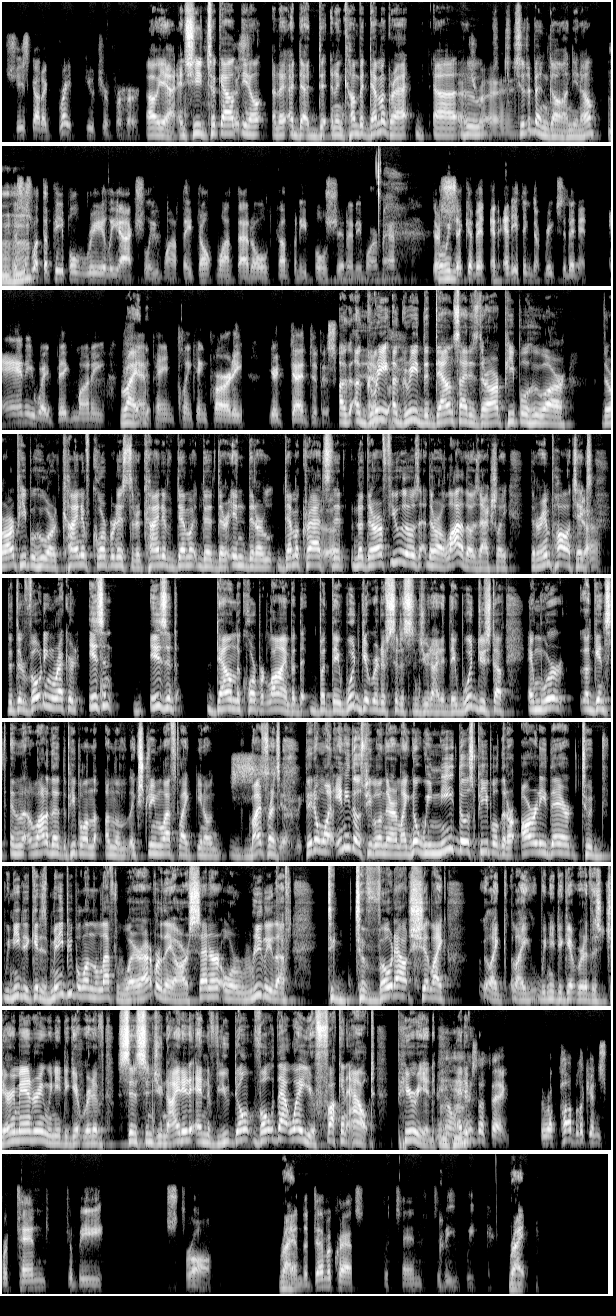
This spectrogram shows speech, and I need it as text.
She's got a great future for her. Oh yeah, and she took out There's- you know an, a, a- an incumbent Democrat uh, who right. should have been gone. You know. Mhm. This is what the people really actually want. They don't want that old company bullshit anymore, man. They're Well, we- sick of it, and anything that reeks of it in any way, big money, Right. champagne clinking party, you're dead to this. A- agree. Agreed. The downside is there are people who are there are people who are kind of corporatists that are kind of demo, that they're in that are Democrats Yeah. that no there are a few of those there are a lot of those actually that are in politics Yeah. that their voting record isn't isn't down the corporate line but th- but they would get rid of Citizens United. They would do stuff and we're against and a lot of the, the people on the on the extreme left like you know my friends Yeah, we- they don't want any of those people in there. I'm like no we need those people that are already there to we need to get as many people on the left wherever they are center or really left to to vote out shit like like like we need to get rid of this gerrymandering. We need to get rid of citizens united. And if you don't vote that way you're fucking out period. You know, and here's the thing: the Republicans pretend to be strong, right and the Democrats pretend to be weak. right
